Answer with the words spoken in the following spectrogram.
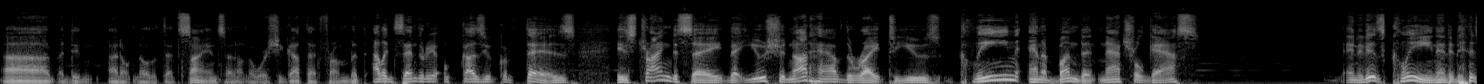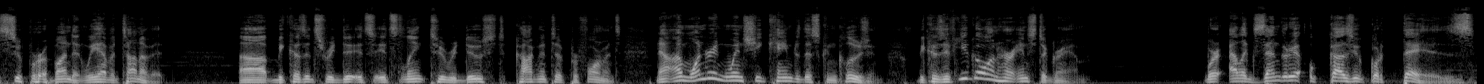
Uh, I didn't. I don't know that that's science. I don't know where she got that from. But Alexandria Ocasio Cortez is trying to say that you should not have the right to use clean and abundant natural gas. And it is clean and it is super abundant. We have a ton of it uh, because it's redu- it's it's linked to reduced cognitive performance. Now I'm wondering when she came to this conclusion because if you go on her Instagram, where Alexandria Ocasio Cortez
